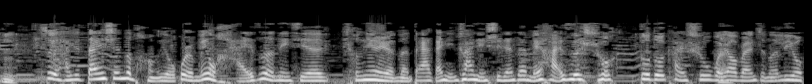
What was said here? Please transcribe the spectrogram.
嗯，所以还是单身的朋友或者没有孩子的那些成年人们，大家赶紧抓紧时间，在没孩子的时候多多看书吧，要不然只能利用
